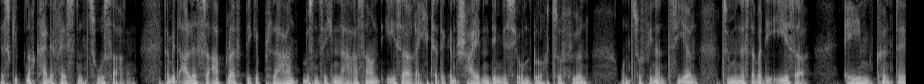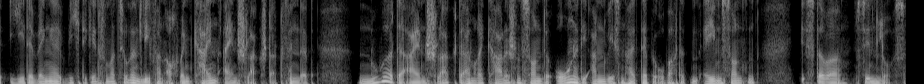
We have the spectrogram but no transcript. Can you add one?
Es gibt noch keine festen Zusagen. Damit alles so abläuft wie geplant, müssen sich NASA und ESA rechtzeitig entscheiden, die Mission durchzuführen und zu finanzieren. Zumindest aber die ESA. AIM könnte jede Menge wichtige Informationen liefern, auch wenn kein Einschlag stattfindet. Nur der Einschlag der amerikanischen Sonde ohne die Anwesenheit der beobachteten AIM-Sonden ist aber sinnlos.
